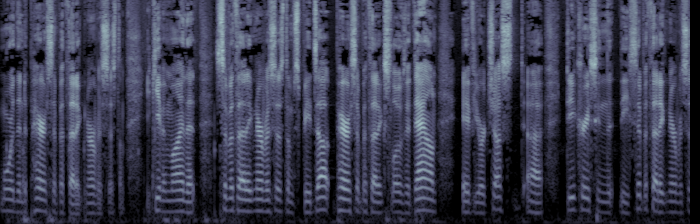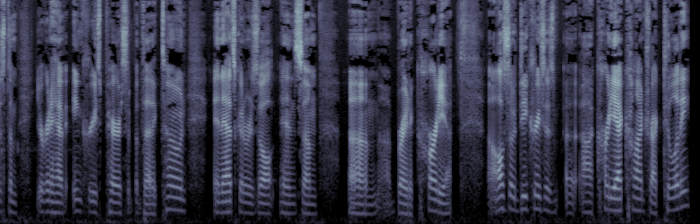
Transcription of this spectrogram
more than the parasympathetic nervous system. You keep in mind that sympathetic nervous system speeds up, parasympathetic slows it down. If you're just uh, decreasing the, the sympathetic nervous system, you're going to have increased parasympathetic tone, and that's going to result in some um, uh, bradycardia. Also decreases uh, uh, cardiac contractility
